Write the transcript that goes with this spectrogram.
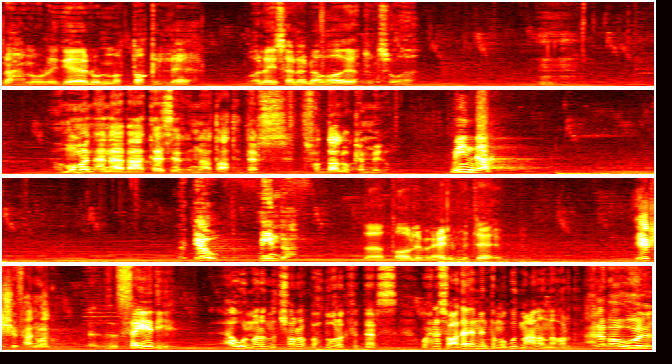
نحن رجال نتقي الله وليس لنا غاية سواه. عموما أنا بعتذر ان قطعت الدرس. اتفضلوا كملوا. مين ده؟ جاوب مين ده؟ ده طالب علم تائب. يكشف عن وجهه. سيدي أول مرة نتشرف بحضورك في الدرس وإحنا سعداء إن أنت موجود معانا النهاردة. أنا بقول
